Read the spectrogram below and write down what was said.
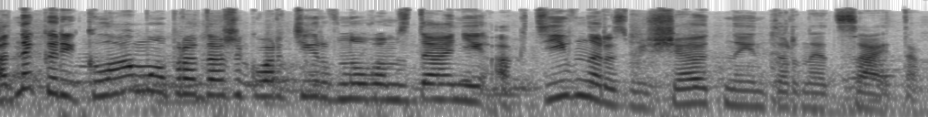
Однако рекламу о продаже квартир в новом здании активно размещают на интернет-сайтах.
